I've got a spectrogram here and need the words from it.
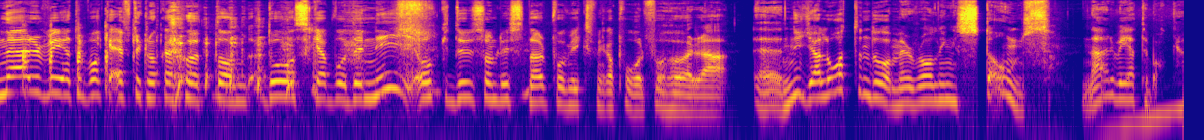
när vi är tillbaka efter klockan 17, då ska både ni och du som lyssnar på Mix Megapol få höra eh, nya låten då med Rolling Stones, när vi är tillbaka.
